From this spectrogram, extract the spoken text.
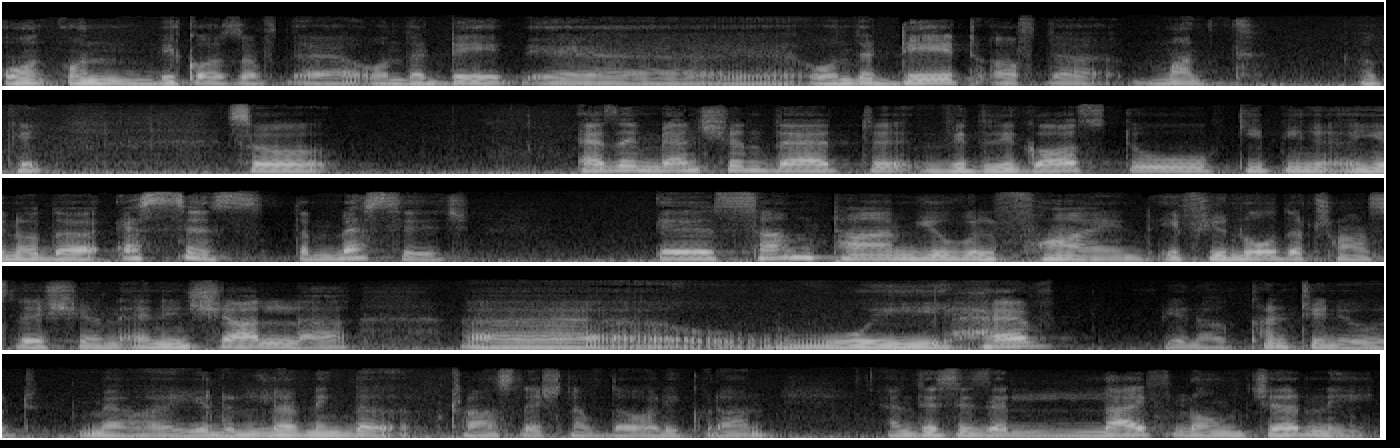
on, on because of the, on the day uh, on the date of the month. Okay, so as I mentioned that uh, with regards to keeping, uh, you know, the essence, the message, uh, sometime you will find, if you know the translation, and inshallah, we have, you know, continued, uh, you know, learning the translation of the Holy Quran, and this is a lifelong journey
